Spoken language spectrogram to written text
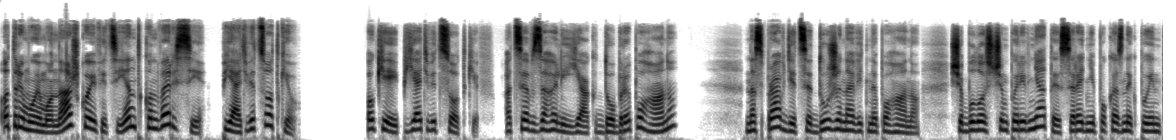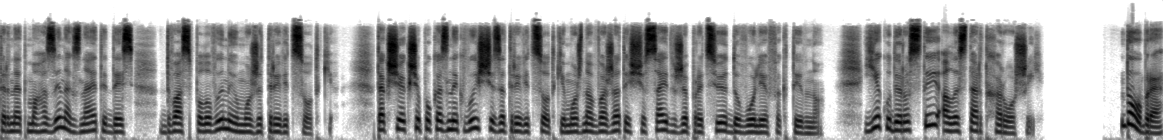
отримуємо наш коефіцієнт конверсії 5%. Окей, 5%. А це взагалі як, добре, погано? Насправді це дуже навіть непогано. Щоб було з чим порівняти, середній показник по інтернет-магазинах, знаєте, десь 2,5, може 3%. Так що якщо показник вище за 3%, можна вважати, що сайт вже працює доволі ефективно. Є куди рости, але старт хороший. Добре,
